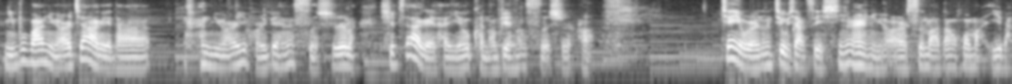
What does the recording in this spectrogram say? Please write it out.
你不把女儿嫁给他，女儿一会儿就变成死尸了。其实嫁给他也有可能变成死尸啊。见有人能救下自己心爱女儿，死马当活马医吧。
